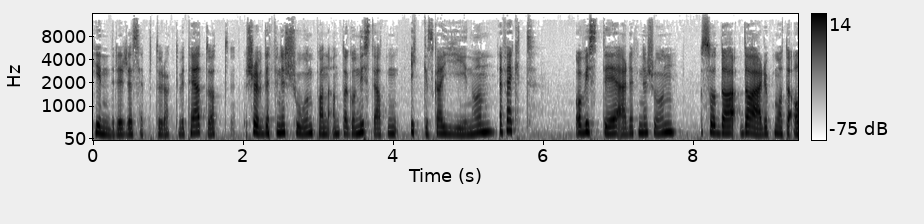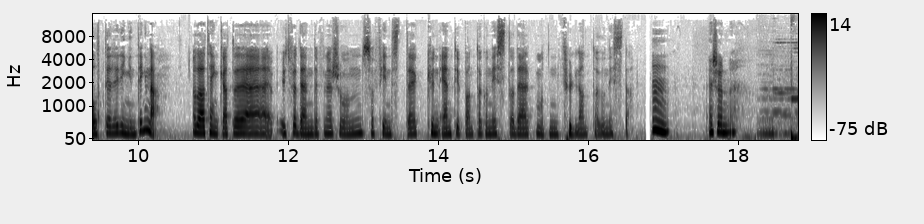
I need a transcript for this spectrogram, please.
hindrer reseptoraktivitet, og at selve definisjonen på en antagonist er at den ikke skal gi noen effekt. Og hvis det er definisjonen, så da, da er det på en måte alt eller ingenting, da. Og da tenker jeg at uh, ut fra den definisjonen så finnes det kun én type antagonist, og det er på en måte en full antagonist, da. Mm, jeg skjønner.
